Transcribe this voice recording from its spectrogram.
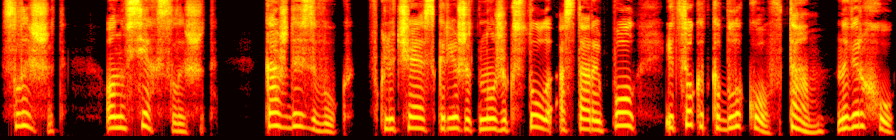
«Слышит. Он всех слышит. Каждый звук, включая скрежет ножек стула о старый пол и цокот каблуков там, наверху,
